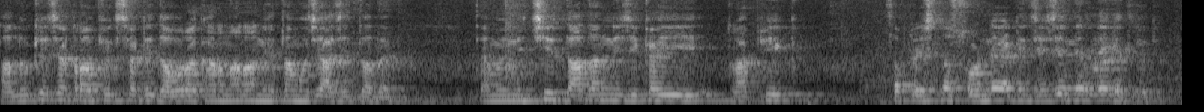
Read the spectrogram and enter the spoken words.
तालुक्याच्या ट्रॅफिकसाठी दौरा करणारा नेता म्हणजे अजितदादा आहेत. त्यामुळे निश्चित दादांनी जे काही ट्रॅफिकचा प्रश्न सोडण्यासाठी जे जे निर्णय घेतले होते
